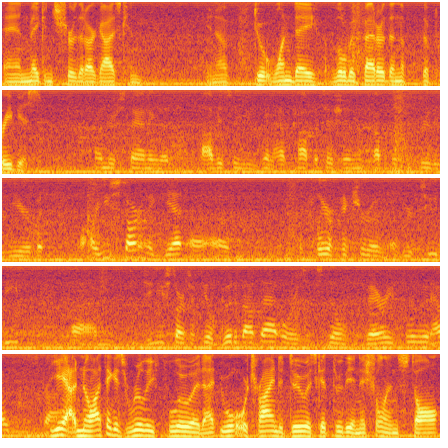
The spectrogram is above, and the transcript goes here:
and making sure that our guys can, you know, do it one day a little bit better than the, the previous. Understanding that obviously you're going to have competition, competition through the year, but are you starting to get a, a, a clear picture of, of, your two deep? Um, do you start to feel good about that, or is it still very fluid? How would you describe? Yeah, it? no, I think it's really fluid. I, what we're trying to do is get through the initial install,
